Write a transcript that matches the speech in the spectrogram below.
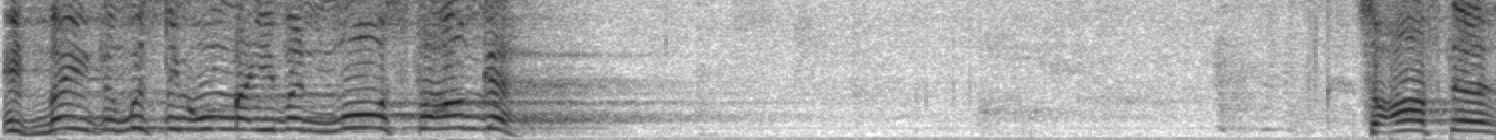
it made the Muslim Ummah even more stronger. So after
